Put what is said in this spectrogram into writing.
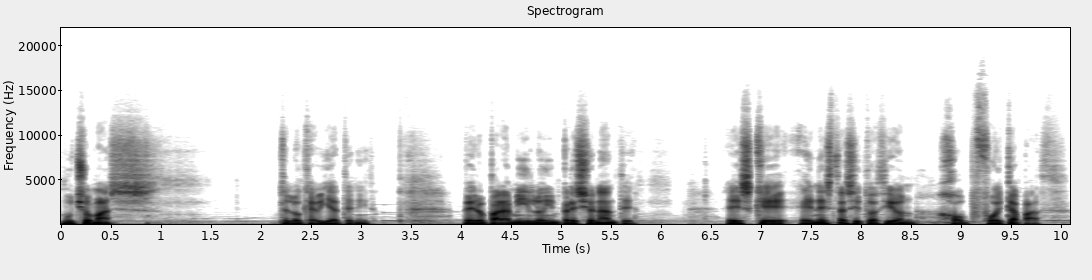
mucho más de lo que había tenido. Pero para mí lo impresionante es que en esta situación Job fue capaz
